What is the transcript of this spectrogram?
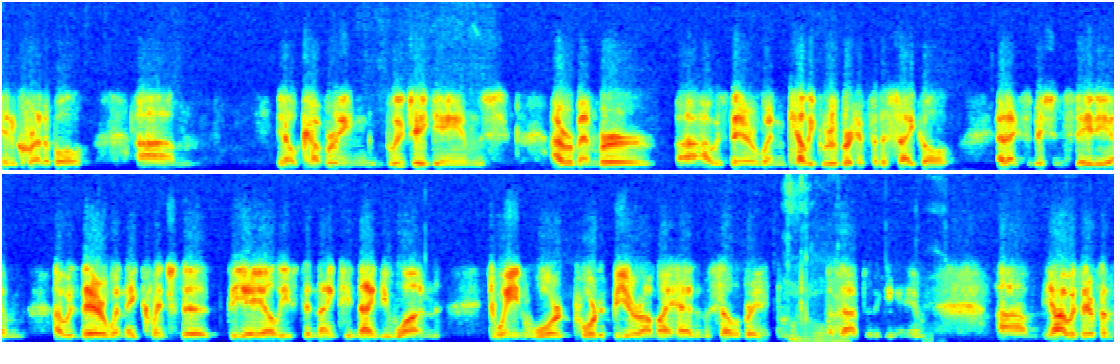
incredible. Um, you know, covering Blue Jay games. I remember uh, I was there when Kelly Gruber hit for the cycle at Exhibition Stadium. I was there when they clinched the, the AL East in 1991. Duane Ward poured a beer on my head in the celebration Oh, wow. after the game. Um, you know, I was there for the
